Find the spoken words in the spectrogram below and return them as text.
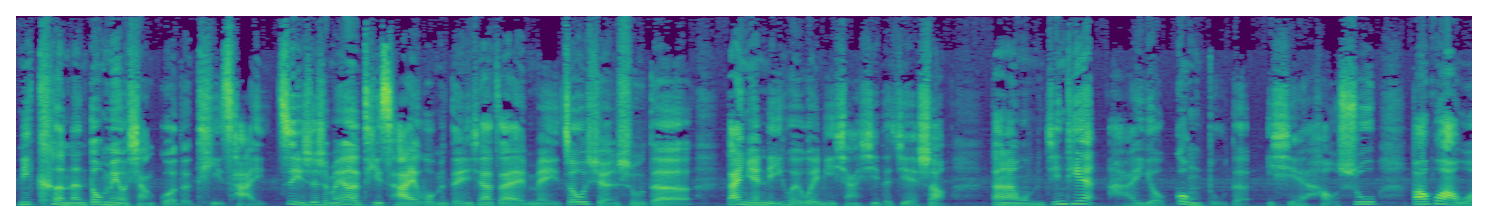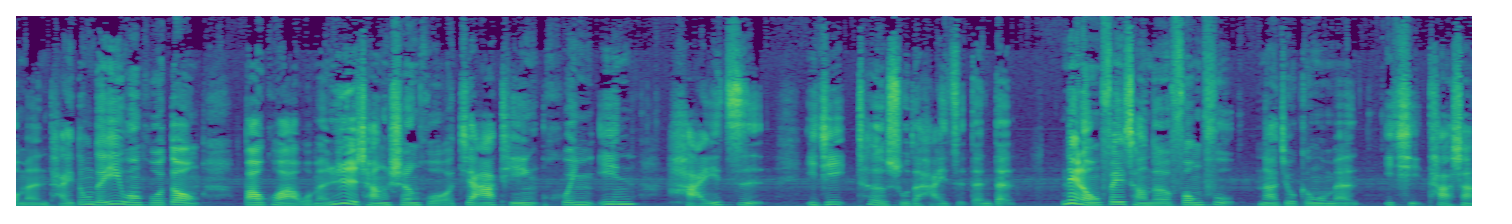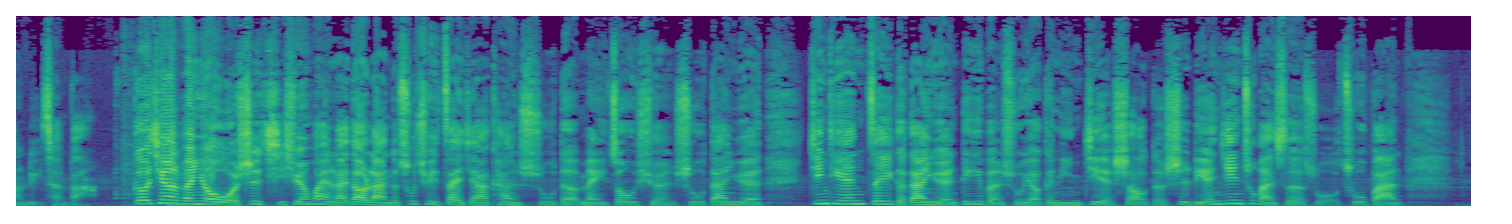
你可能都没有想过的题材。至于是什么样的题材，我们等一下在每周选书的单元里会为你详细的介绍。当然，我们今天还有共读的一些好书，包括我们台东的译文活动，包括我们日常生活、家庭、婚姻、孩子以及特殊的孩子等等，内容非常的丰富。那就跟我们一起踏上旅程吧。各位亲爱的朋友，我是齐轩，欢迎来到懒得出去在家看书的每周选书单元。今天这一个单元，第一本书要跟您介绍的是联经出版社所出版，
